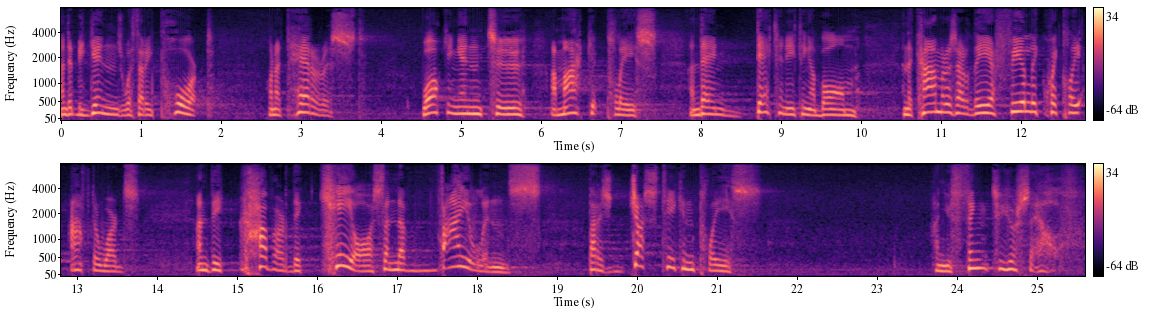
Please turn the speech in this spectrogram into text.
and it begins with a report on a terrorist walking into a marketplace and then detonating a bomb, and the cameras are there fairly quickly afterwards and they cover the chaos and the violence that has just taken place. And you think to yourself,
